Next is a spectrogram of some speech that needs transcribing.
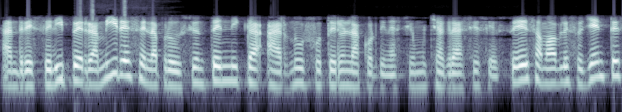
Andrés Felipe Ramírez en la producción técnica, Arnul Fotero en la coordinación. Muchas gracias a ustedes, amables oyentes.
